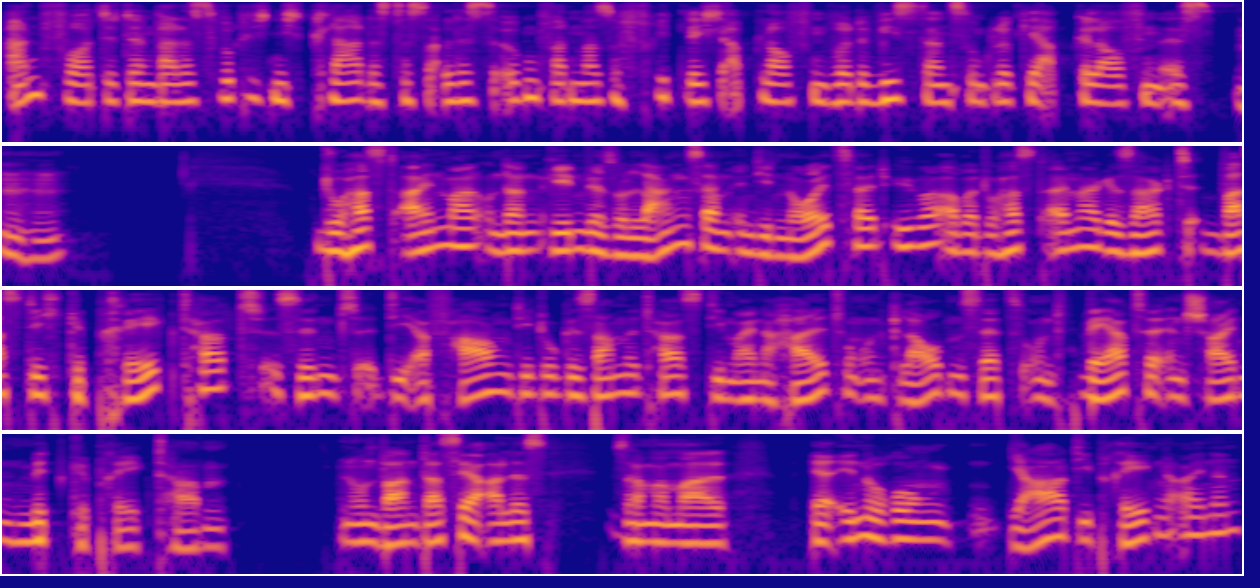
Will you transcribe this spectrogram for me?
antwortet, dann war das wirklich nicht klar, dass das alles irgendwann mal so friedlich ablaufen würde, wie es dann zum Glück ja abgelaufen ist. Mhm. Du hast einmal, und dann gehen wir so langsam in die Neuzeit über, aber du hast einmal gesagt, was dich geprägt hat, sind die Erfahrungen, die du gesammelt hast, die meine Haltung und Glaubenssätze und Werte entscheidend mitgeprägt haben. Nun waren das ja alles, sagen wir mal, Erinnerungen, ja, die prägen einen.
